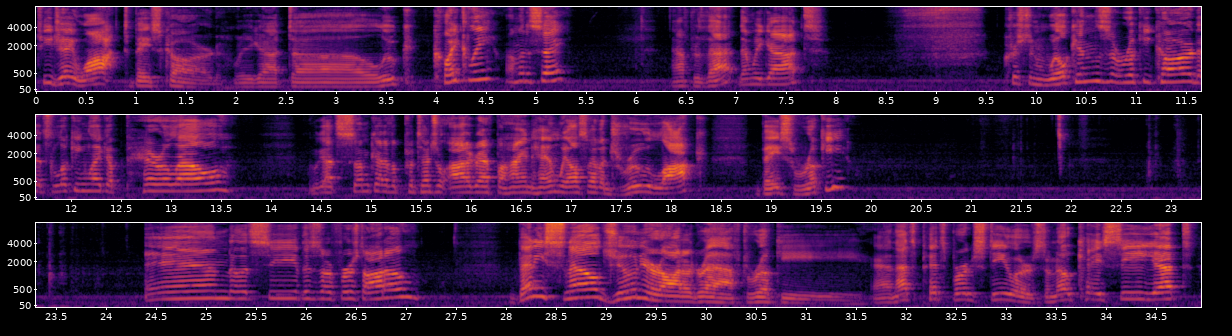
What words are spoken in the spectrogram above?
TJ Watt base card. We got uh, Luke Kuechly, I'm going to say. After that, then we got Christian Wilkins, a rookie card that's looking like a parallel. We got some kind of a potential autograph behind him. We also have a Drew Lock base rookie. And let's see if this is our first auto. Benny Snell Jr. autographed rookie. And that's Pittsburgh Steelers. So no KC yet,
